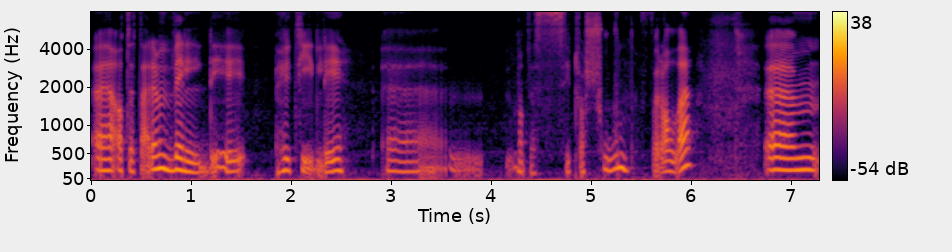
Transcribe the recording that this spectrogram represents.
eh, at dette er en veldig høytidelig eh, situasjon for alle. Um,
